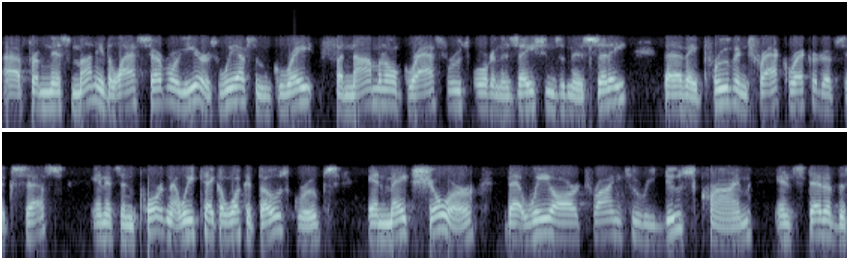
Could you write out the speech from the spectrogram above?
uh, from this money the last several years. We have some great, phenomenal grassroots organizations in this city that have a proven track record of success. And it's important that we take a look at those groups and make sure that we are trying to reduce crime instead of the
